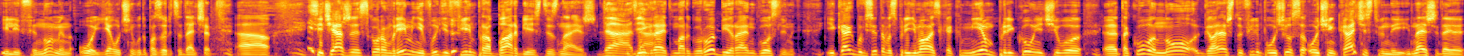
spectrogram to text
Или феномен... Ой, я очень буду позориться дальше. А, сейчас же в скором времени выйдет фильм про Барби, если ты знаешь. Да, Где да. играет Марго Робби и Райан Гослинг. И как бы все это воспринималось как мем, прикол, ничего э, такого, но говорят, что фильм получился очень качественный. И, знаешь, да,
